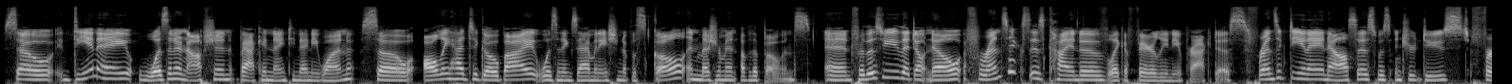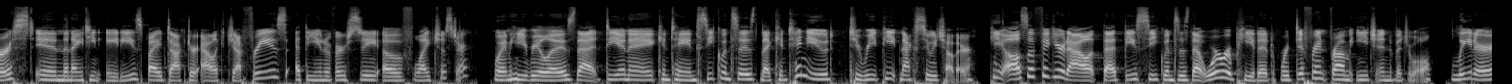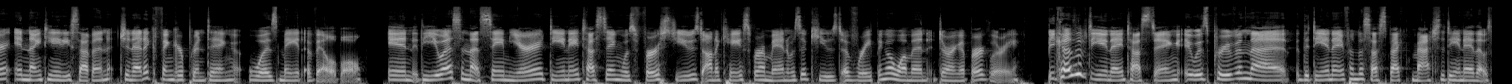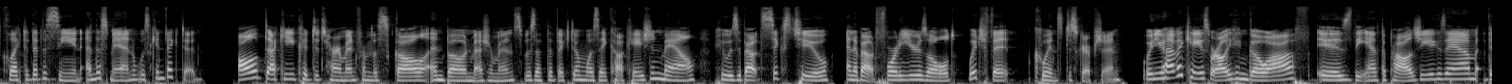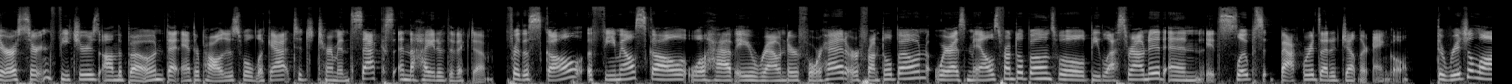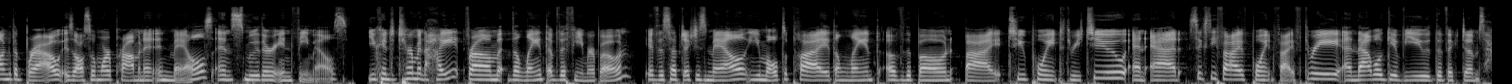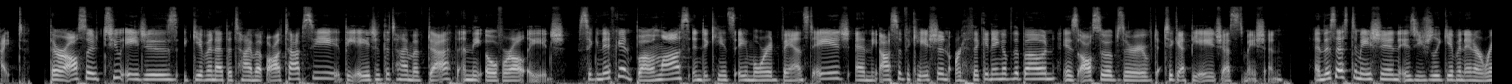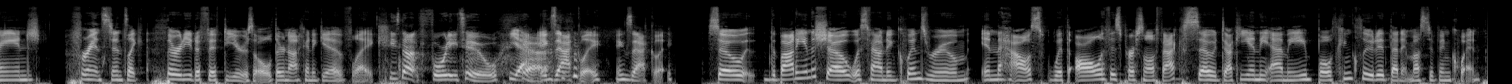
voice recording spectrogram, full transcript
So, DNA wasn't an option back in 1991, so all they had to go by was an examination of the skull and measurement of the bones. And for those of you that don't know, forensics is kind of like a fairly new practice. Forensic DNA analysis was introduced first in the 1980s by Dr. Alec Jeffreys at the University of Leicester when he realized that DNA contained sequences that continued to repeat next to each other. He also figured out that these sequences that were repeated were different from each individual. Later, in 1987, genetic fingerprinting was made available. In the US in that same year, DNA testing was first used on a case where a man was accused of raping a woman during a burglary. Because of DNA testing, it was proven that the DNA from the suspect matched the DNA that was collected at the scene, and this man was convicted. All Ducky could determine from the skull and bone measurements was that the victim was a Caucasian male who was about 6'2 and about 40 years old, which fit Quinn's description. When you have a case where all you can go off is the anthropology exam, there are certain features on the bone that anthropologists will look at to determine sex and the height of the victim. For the skull, a female skull will have a rounder forehead or frontal bone, whereas male's frontal bones will be less rounded and it slopes backwards at a gentler angle. The ridge along the brow is also more prominent in males and smoother in females. You can determine height from the length of the femur bone. If the subject is male, you multiply the length of the bone by 2.32 and add 65.53, and that will give you the victim's height. There are also two ages given at the time of autopsy the age at the time of death and the overall age. Significant bone loss indicates a more advanced age, and the ossification or thickening of the bone is also observed to get the age estimation. And this estimation is usually given in a range, for instance, like 30 to 50 years old. They're not going to give like. He's not 42. Yeah, yeah. exactly. Exactly. So the body in the show was found in Quinn's room in the house with all of his personal effects. So Ducky and the ME both concluded that it must have been Quinn.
